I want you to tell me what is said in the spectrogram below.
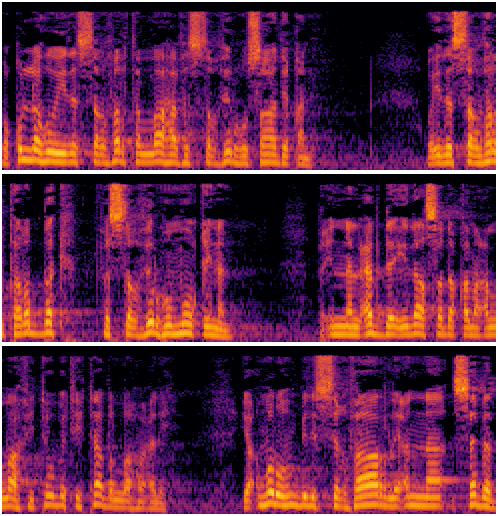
وقل له إذا استغفرت الله فاستغفره صادقا وإذا استغفرت ربك فاستغفره موقنا. فإن العبد إذا صدق مع الله في توبته تاب الله عليه. يأمرهم بالاستغفار لأن سبب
